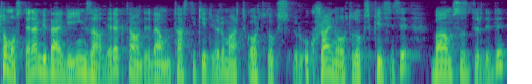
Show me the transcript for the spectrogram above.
Tomos denen bir belgeyi imzalayarak tamam dedi ben bunu tasdik ediyorum artık Ortodoks Ukrayna Ortodoks Kilisesi bağımsızdır dedi.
